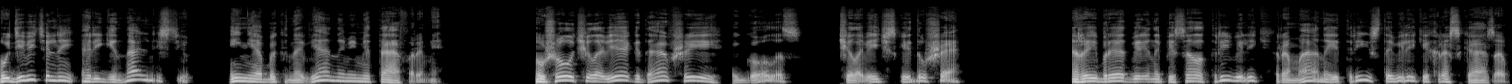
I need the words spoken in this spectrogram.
удивительной оригинальностью и необыкновенными метафорами. Ушел человек, давший голос человеческой душе. Рэй Брэдбери написал три великих романа и триста великих рассказов,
